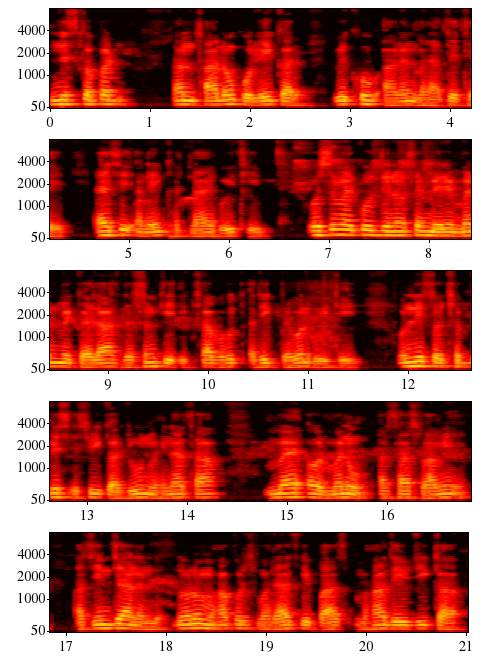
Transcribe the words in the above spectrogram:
निष्कपट संथालों को लेकर वे खूब आनंद मनाते थे। ऐसी अनेक घटनाएँ हुई थी। उस समय कुछ दिनों से मेरे मन में कैलाश दर्शन की इच्छा बहुत अधिक प्रबल हुई थी। 1926 ईस्वी का जून महीना था। मैं और मनु अर्थात स्वामी अचिंत्यानंद दोनों महापुरुष महाराज के पास महादेव जी का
